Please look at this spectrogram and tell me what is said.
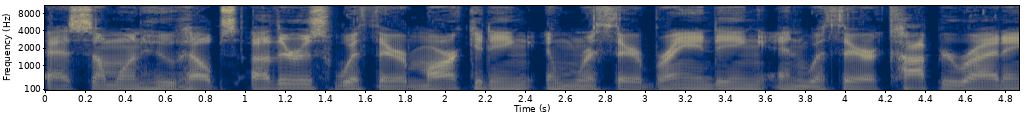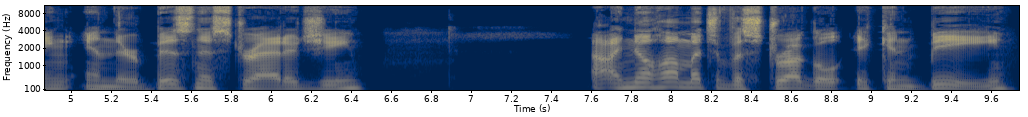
as someone who helps others with their marketing and with their branding and with their copywriting and their business strategy, I know how much of a struggle it can be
